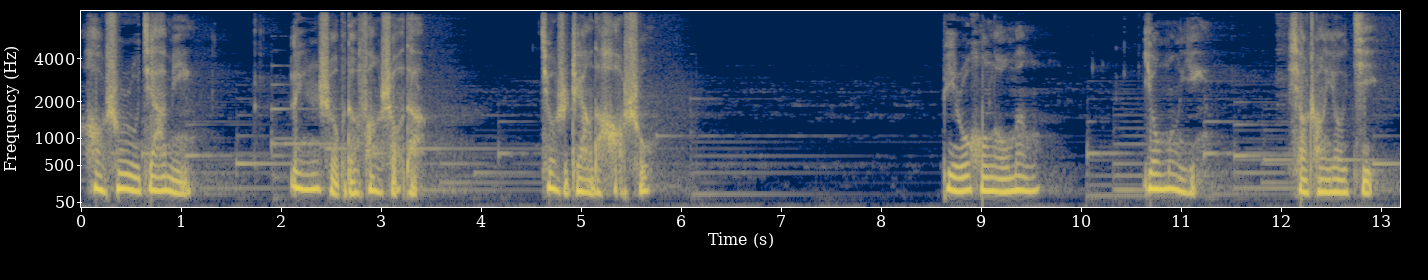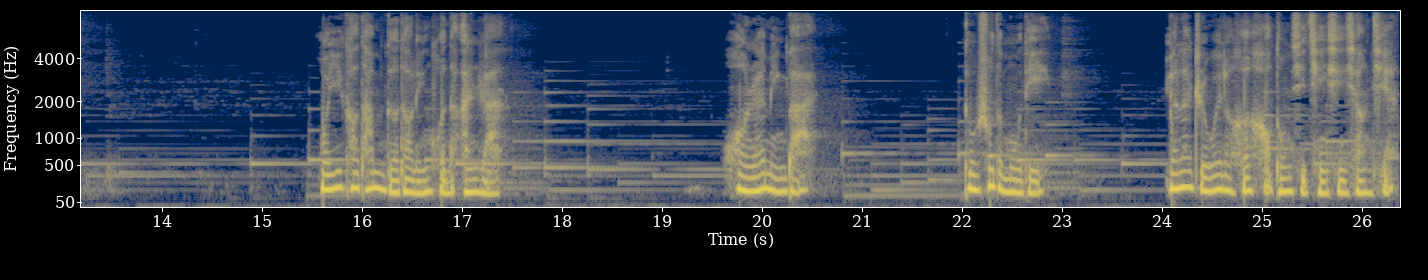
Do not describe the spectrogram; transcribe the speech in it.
好书如佳茗，令人舍不得放手的，就是这样的好书，比如《红楼梦》《幽梦影》《小窗幽记》，我依靠他们得到灵魂的安然，恍然明白，读书的目的，原来只为了和好东西倾心相见，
